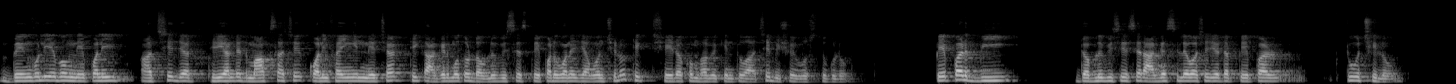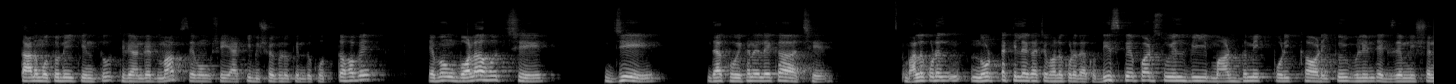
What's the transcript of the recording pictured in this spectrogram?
বেঙ্গলি এবং নেপালি আছে যার থ্রি হান্ড্রেড মার্কস আছে কোয়ালিফাইং ইন নেচার ঠিক আগের মতো ডব্লিউবিসিএস পেপার ওয়ানে যেমন ছিল, ঠিক সেই রকমভাবে কিন্তু আছে বিষয়বস্তুগুলো। পেপার বি ডব্লিউবিসিএস এর আগের সিলেবাসে যেটা পেপার টু ছিল, তার মতনই কিন্তু থ্রি হান্ড্রেড মার্কস এবং সেই একই বিষয়গুলো কিন্তু করতে হবে। এবং বলা হচ্ছে যে, দেখো এখানে লেখা আছে, ভালো করে নোটটা কি লেখা আছে? ভালো করে দেখো। দিস পেপার্স উইল বি মাধ্যমিক পরীক্ষা অর ইকুইভ্যালেন্ট এক্সামিনেশন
